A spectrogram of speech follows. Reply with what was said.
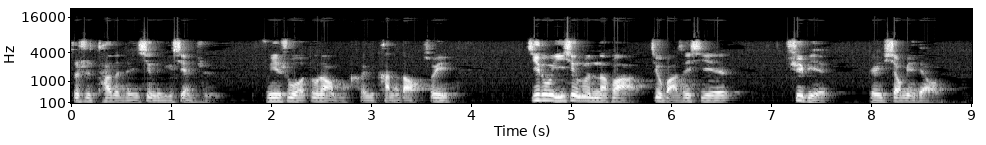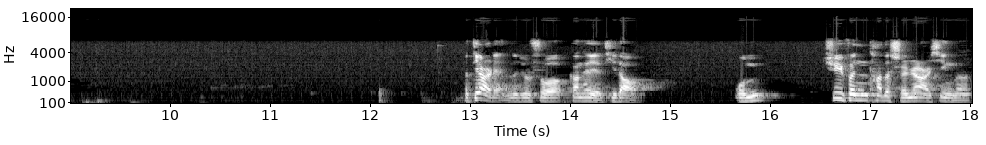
这是他的人性的一个限制。福音书都让我们可以看得到，所以基督一性论的话，就把这些区别给消灭掉了。那第二点呢，就是说，刚才也提到，我们区分他的神人二性呢，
